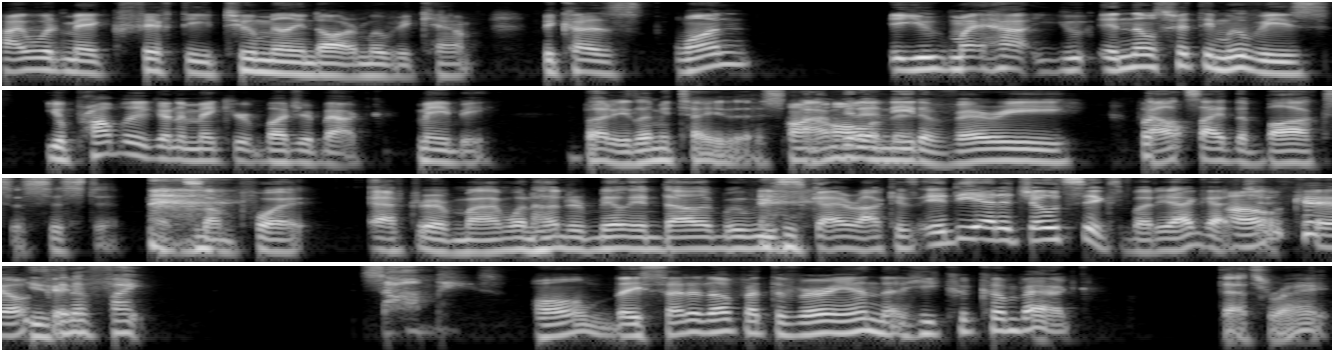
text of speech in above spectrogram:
I would make fifty two million dollar movie camp. Because one, you might have you in those fifty movies, you're probably going to make your budget back. Maybe. buddy let me tell you this i'm gonna need it. a very But outside the box assistant at some point after my 100 million dollar movie skyrockets indiana jones 6 buddy i got you okay, okay. he's gonna fight zombies Well, they set it up at the very end that he could come back. that's right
